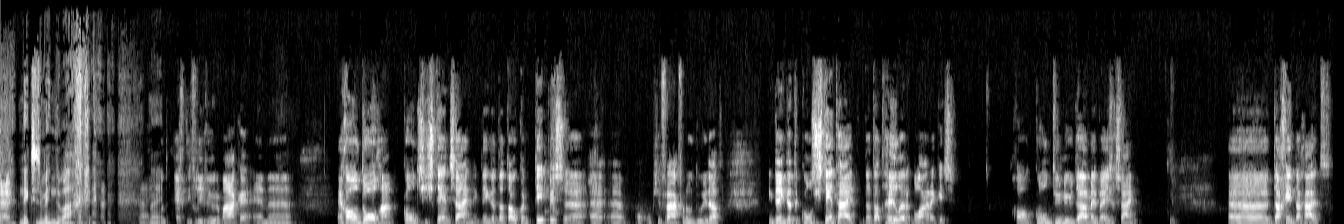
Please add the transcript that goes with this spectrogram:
nee. niks is minder waar. nee, nee. Je moet echt die vlieguren maken en, uh, en gewoon doorgaan. Consistent zijn. Ik denk dat dat ook een tip is op je vraag van hoe doe je dat. Ik denk dat de consistentheid, dat dat heel erg belangrijk is. Gewoon continu daarmee bezig zijn. Uh, dag in, dag uit.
